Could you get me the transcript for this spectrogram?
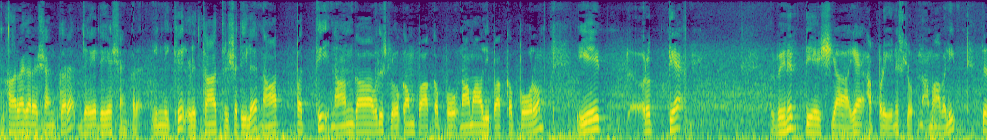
ஹரஹர சங்கர ஜெய ஜெய சங்கர. இன்னைக்கு லலிதா திரிஷதியில் நாற்பத்தி நான்காவது ஸ்லோகம் பார்க்க போ நாமாவளி பார்க்க போகிறோம் ஏருத்திய வினிர்தேஷ்யாய அப்படின்னு ஸ்லோ நாமாவளி. இது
